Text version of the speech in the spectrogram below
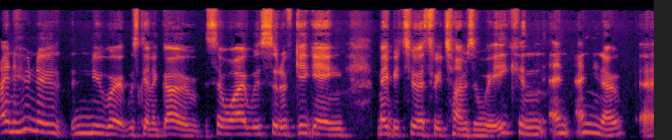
And who knew knew where it was going to go? So I was sort of gigging maybe two or three times a week, and and and you know, uh,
